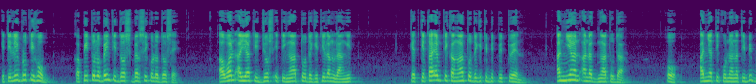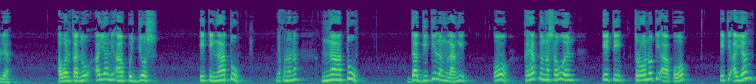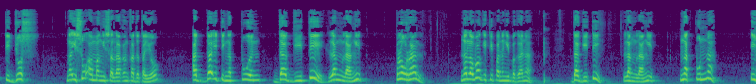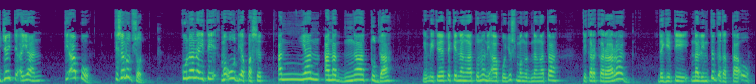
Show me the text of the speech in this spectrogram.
Iti libro ti Hob, Kapitulo 22, versikulo 12. Awan aya ti Dios iti ngato dagiti lang langit, ket kitaem ti kangato dagiti bitbitwen anyan anag nga da. O, anya ti kuna na ti Biblia. Awan kano, aya ni Apo Diyos, iti nga to. Nya kuna na, nga to. Dagiti lang langit. O, kayat nga sawen, iti trono ti Apo, iti ayan ti Diyos, nga isu ang mangisalakang kadatayo, adda iti ngatuan dagiti lang langit. Plural. Nalawag iti panangibagana dagiti lang langit. Ngatpun na. Ijay ti ayan, ti apo, ti saludsod. Kuna na iti maudi apaset, anyan anag nga tuda. Ngam iti iti kinangato na ni Apo Diyos mangag nangata, ti karkararag, dagiti nalintag at at tao.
